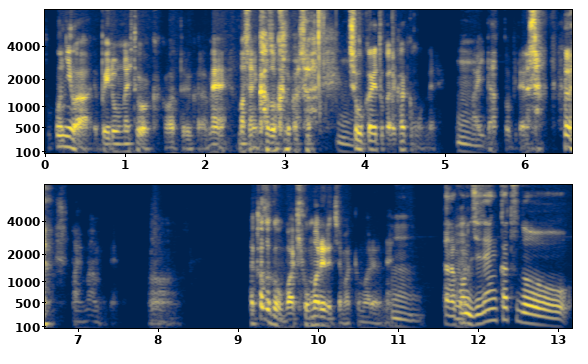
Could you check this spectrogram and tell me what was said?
そこにはやっぱいろんな人が関わってるからね、まさに家族とかさ、うん紹介とかで書くもんね。うんマイダットみたいなさ、マイマンみたいな。うん。家族も巻き込まれるっちゃ巻き込まれるね。うん、ただこの慈善活動、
